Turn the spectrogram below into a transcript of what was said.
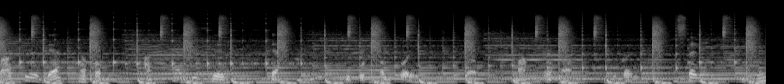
বাতের ব্যথা কমে। আর্থাইটিসের ব্যথা উপশম করে। মাত্রাটা হাসপাতালে ঘুম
